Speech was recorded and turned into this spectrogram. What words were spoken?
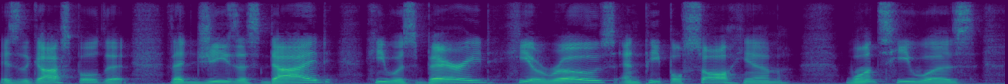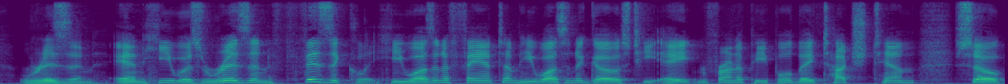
is the gospel that that Jesus died, he was buried, he arose, and people saw him once he was risen. And he was risen physically. He wasn't a phantom, he wasn't a ghost. He ate in front of people, they touched him. So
